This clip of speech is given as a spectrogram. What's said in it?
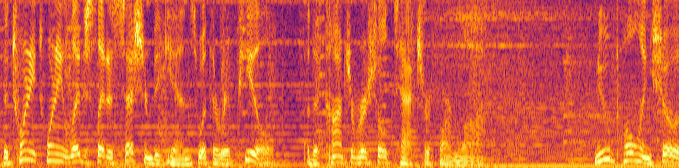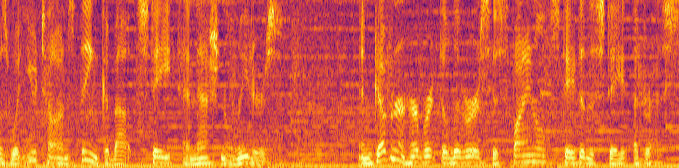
The 2020 legislative session begins with a repeal of the controversial tax reform law. New polling shows what Utahns think about state and national leaders, and Governor Herbert delivers his final State of the State address.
